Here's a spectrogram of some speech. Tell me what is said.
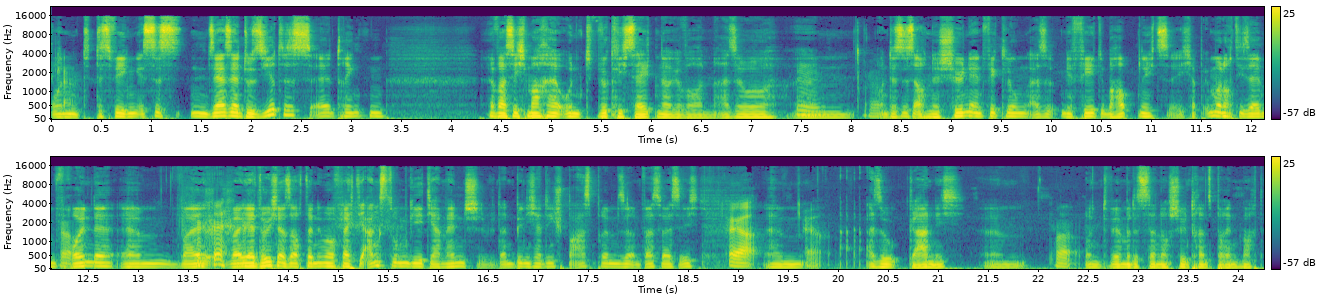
Und deswegen ist es ein sehr, sehr dosiertes äh, Trinken was ich mache und wirklich seltener geworden. Also mhm. ähm, ja. und das ist auch eine schöne Entwicklung. Also mir fehlt überhaupt nichts. Ich habe immer noch dieselben ja. Freunde, ähm, weil weil ja durchaus auch dann immer vielleicht die Angst rumgeht. Ja Mensch, dann bin ich ja die Spaßbremse und was weiß ich. Ja. Ähm, ja. Also gar nicht. Ähm, und wenn man das dann noch schön transparent macht,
